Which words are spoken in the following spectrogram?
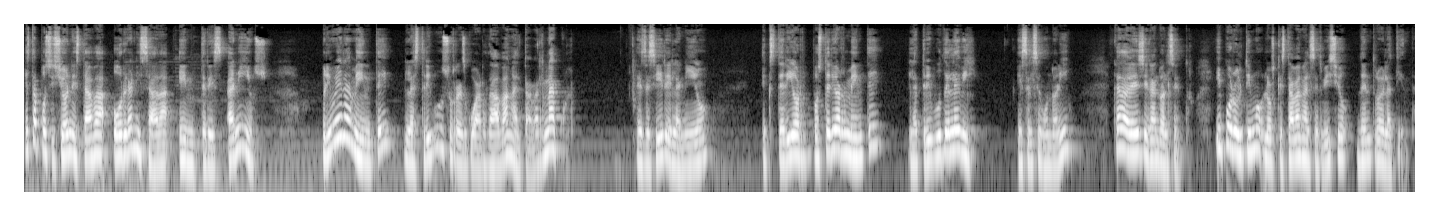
Esta posición estaba organizada en tres anillos. Primeramente, las tribus resguardaban al tabernáculo, es decir, el anillo exterior. Posteriormente, la tribu de Leví es el segundo anillo, cada vez llegando al centro. Y por último, los que estaban al servicio dentro de la tienda.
